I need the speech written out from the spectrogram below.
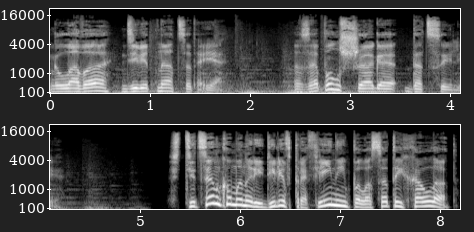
Глава 19. За полшага до цели. Стеценку мы нарядили в трофейный полосатый халат.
